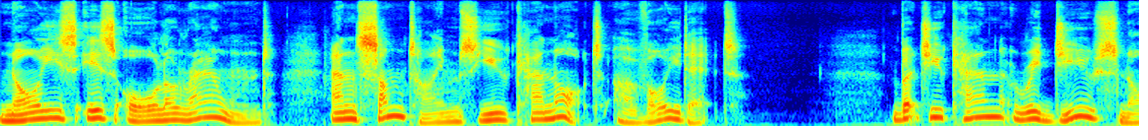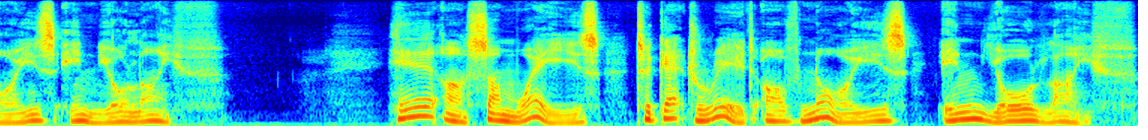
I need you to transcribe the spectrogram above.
Noise is all around, and sometimes you cannot avoid it. But you can reduce noise in your life. Here are some ways to get rid of noise in your life.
